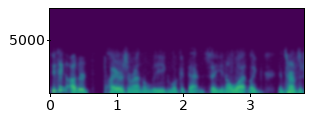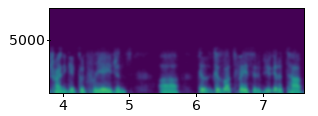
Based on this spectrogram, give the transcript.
Do you think other players around the league look at that and say, "You know what, like in terms of trying to get good free agents uh cuz cuz let's face it, if you get a top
